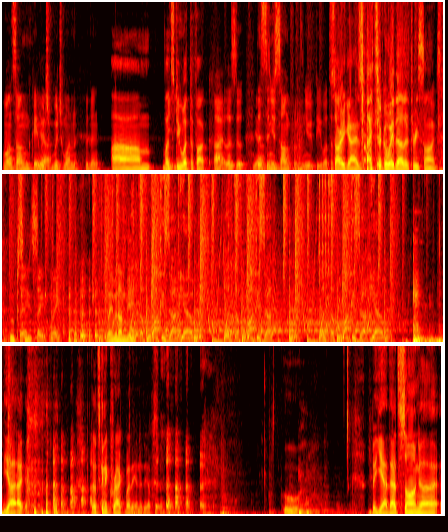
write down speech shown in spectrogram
One song. Okay, which Yeah. which which one doing? Um, let's do what the fuck. All right, let's do. Yeah. This is a new song from the new EP. What the Sorry, guys, I took away the other three songs. Fuck? Oopsies. Thanks, Mike. Blame it on me. What the fuck is up, yo? What the fuck is up? What the fuck is up, yo? Yeah, I, that's gonna crack by the end of the episode. Ooh, but yeah, that song. Uh,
